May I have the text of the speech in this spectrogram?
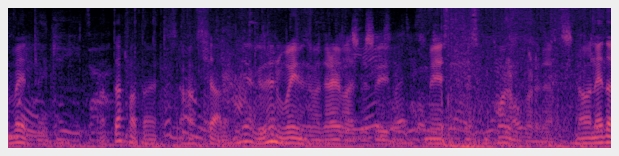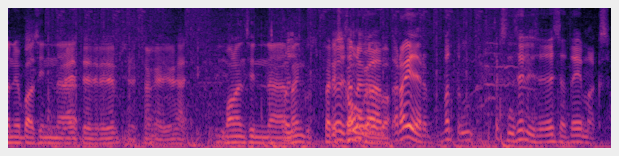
on veel neid, oota, vaata nüüd, ahah, seal on. ei tea, kui see on võimsamad relvad või meest lasknud kolm korda. no need on juba siin, Red Dead Redemptionist sageli ühest ikka ma olen siin äh, mängus päris kaugel juba. Rainer, vaata, võtaksin sellise asja teemaks,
